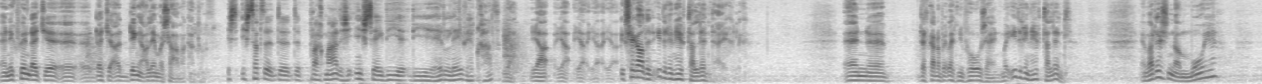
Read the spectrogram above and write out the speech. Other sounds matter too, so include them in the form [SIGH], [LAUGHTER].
En ik vind dat je, uh, dat je dingen alleen maar samen kan doen. Is, is dat de, de, de pragmatische insteek die je, die je hele leven hebt gehad? Ja, ja, ja, ja, ja, ja. Ik zeg altijd, iedereen heeft talent eigenlijk. En... Uh, dat kan op elk niveau zijn, maar iedereen heeft talent. En wat is er nou mooie?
